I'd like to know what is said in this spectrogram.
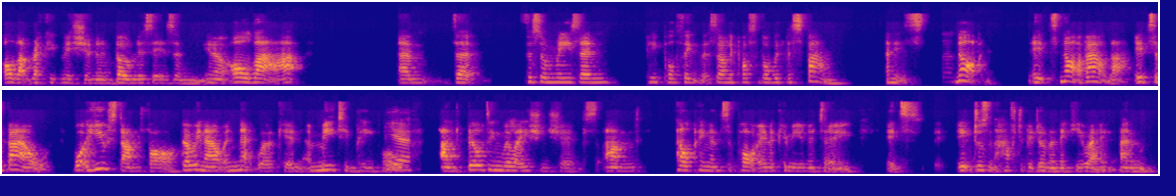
all that recognition and bonuses and you know all that um that for some reason people think that's only possible with the spam and it's. Not it's not about that it's about what you stand for going out and networking and meeting people yeah. and building relationships and helping and supporting a community it's it doesn't have to be done in a way. and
